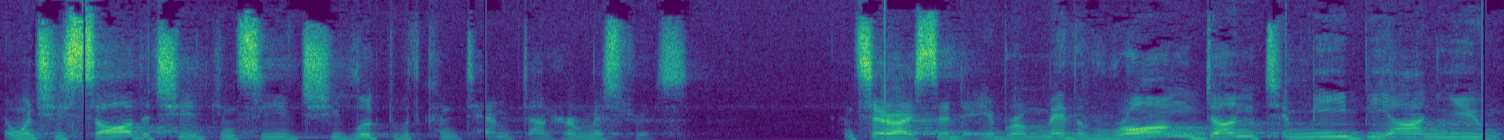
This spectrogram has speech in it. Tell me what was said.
And when she saw that she had conceived, she looked with contempt on her mistress. And Sarai said to Abram, May the wrong done to me be on you.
